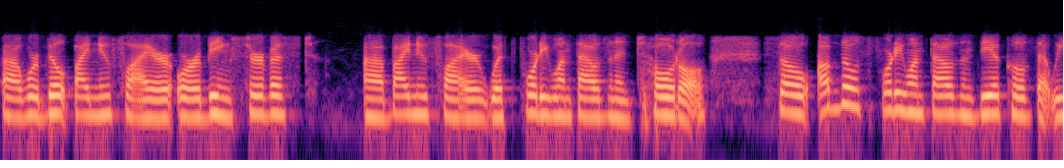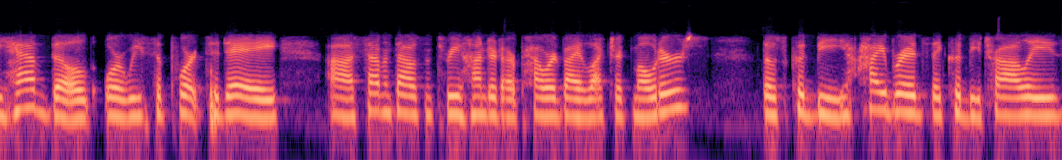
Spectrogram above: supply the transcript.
uh, were built by New Flyer or are being serviced uh, by New Flyer with 41,000 in total. So, of those 41,000 vehicles that we have built or we support today, uh, 7,300 are powered by electric motors. Those could be hybrids, they could be trolleys,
